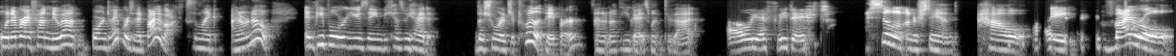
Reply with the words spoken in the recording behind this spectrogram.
whenever I found newborn diapers, I'd buy a box. I'm like, I don't know. And people were using because we had the shortage of toilet paper. I don't know if you guys went through that. Oh, yes, we did. I still don't understand how a viral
